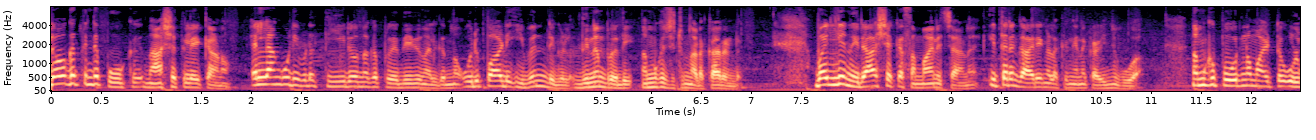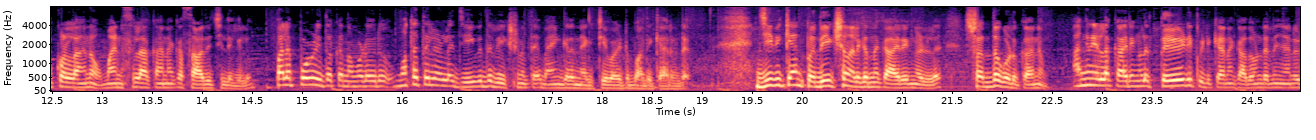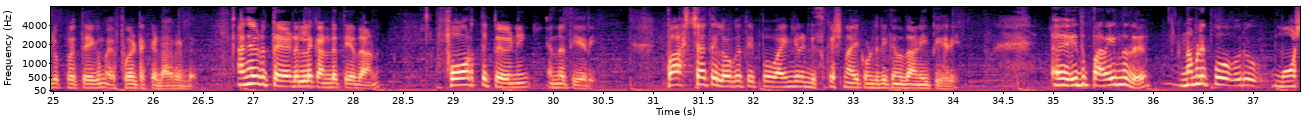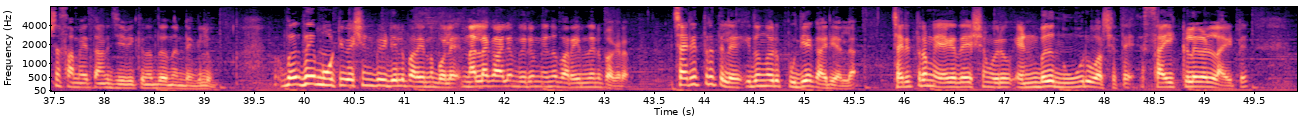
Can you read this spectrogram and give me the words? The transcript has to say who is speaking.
Speaker 1: ലോകത്തിന്റെ പോക്ക് നാശത്തിലേക്കാണോ? എല്ലാം കൂടി ഇവിടെ തീരോ എന്നൊക്കെ പ്രതീതി നൽകുന്ന ഒരുപാട് ഇവന്റുകൾ ദിനം പ്രതി നമുക്ക് ചുറ്റും നടക്കാറുണ്ട്. വലിയ നിരാശയൊക്കെ സമ്മാനിച്ചാണ് ഇത്തരം കാര്യങ്ങളൊക്കെ ഇങ്ങനെ കഴിഞ്ഞു പോവുക. നമുക്ക് പൂർണമായിട്ട് ഉൾക്കൊള്ളാനോ മനസ്സിലാക്കാനൊക്കെ സാധിച്ചില്ലെങ്കിലും പലപ്പോഴും ഇതൊക്കെ നമ്മുടെ ഒരു മൊത്തത്തിലുള്ള ജീവിത വീക്ഷണത്തെ ഭയങ്കര നെഗറ്റീവായിട്ട് ബാധിക്കാറുണ്ട്. ജീവിക്കാൻ പ്രതീക്ഷ നൽകുന്ന കാര്യങ്ങളിൽ ശ്രദ്ധ കൊടുക്കാനും അങ്ങനെയുള്ള കാര്യങ്ങൾ തേടി പിടിക്കാനൊക്കെ അതുകൊണ്ട് തന്നെ ഞാനൊരു പ്രത്യേകം എഫേർട്ടൊക്കെ ഇടാറുണ്ട്. അങ്ങനെ ഒരു തേടലിൽ കണ്ടെത്തിയതാണ് ഫോർത്ത് ടേണിംഗ് എന്ന തിയറി പാശ്ചാത്യ ലോകത്ത് ഇപ്പോൾ ഭയങ്കര ഡിസ്കഷൻ ആയിക്കൊണ്ടിരിക്കുന്നതാണ് ഈ തിയറി ഇത് പറയുന്നത് നമ്മളിപ്പോൾ ഒരു മോശ സമയത്താണ് ജീവിക്കുന്നത് എന്നുണ്ടെങ്കിലും വെറുതെ മോട്ടിവേഷൻ വീഡിയോയിൽ പറയുന്ന പോലെ നല്ല കാലം വരും എന്ന് പറയുന്നതിന് പകരം ചരിത്രത്തിൽ ഇതൊന്നും ഒരു പുതിയ കാര്യമല്ല. ചരിത്രം ഏകദേശം ഒരു എൺപത് നൂറ് വർഷത്തെ സൈക്കിളുകളിലായിട്ട്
